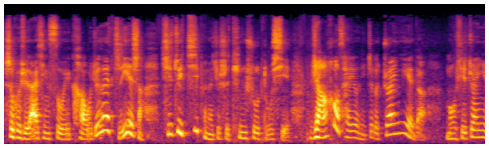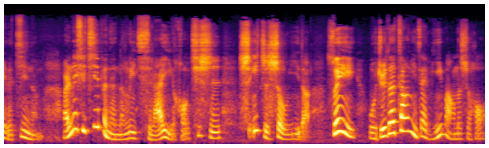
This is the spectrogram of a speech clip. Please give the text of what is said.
社会学的爱情思维课。我觉得在职业上，其实最基本的就是听书读写，然后才有有你这个专业的。某些专业的技能，而那些基本的能力起来以后，其实是一直受益的。所以我觉得，当你在迷茫的时候，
